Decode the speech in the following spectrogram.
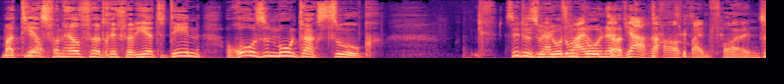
Matthias von Hellfeld referiert den Rosenmontagszug. Ihr so Seit Jod und 200 Lot Jahre alt, mein Freund.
